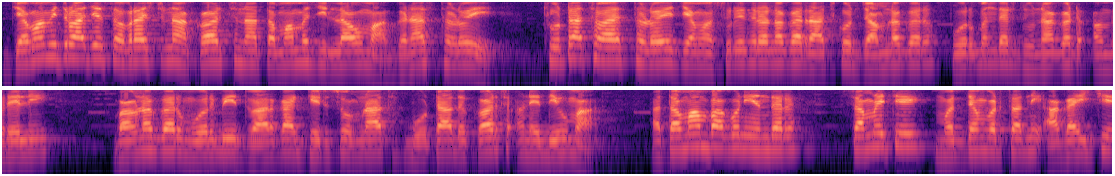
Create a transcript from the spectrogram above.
જેમાં મિત્રો આજે સૌરાષ્ટ્રના, કચ્છના તમામ જિલ્લાઓમાં ઘણા સ્થળોએ છૂટાછવાયા સ્થળોએ, જેમાં સુરેન્દ્રનગર, રાજકોટ, જામનગર, પોરબંદર, જૂનાગઢ, અમરેલી, ભાવનગર, મોરબી, દ્વારકા, ગીર સોમનાથ, બોટાદ, કચ્છ અને દીવમાં આ તમામ ભાગોની અંદર સામાન્યથી મધ્યમ વરસાદની આગાહી છે.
